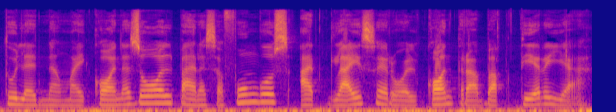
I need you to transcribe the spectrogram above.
tulad ng myconazole para sa fungus at glycerol kontra bakterya.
